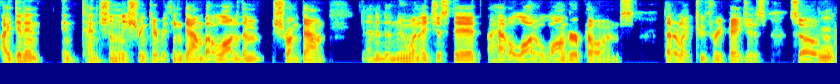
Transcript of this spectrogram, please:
I didn't intentionally shrink everything down, but a lot of them shrunk down. And in the new one I just did, I have a lot of longer poems that are like two three pages. So. Mm.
